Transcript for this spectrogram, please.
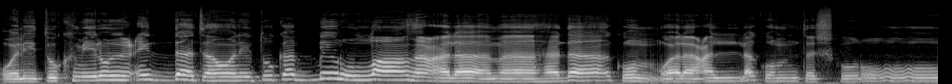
ولتكملوا العدة ولتكبروا الله على ما هداكم ولعلكم تشكرون.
